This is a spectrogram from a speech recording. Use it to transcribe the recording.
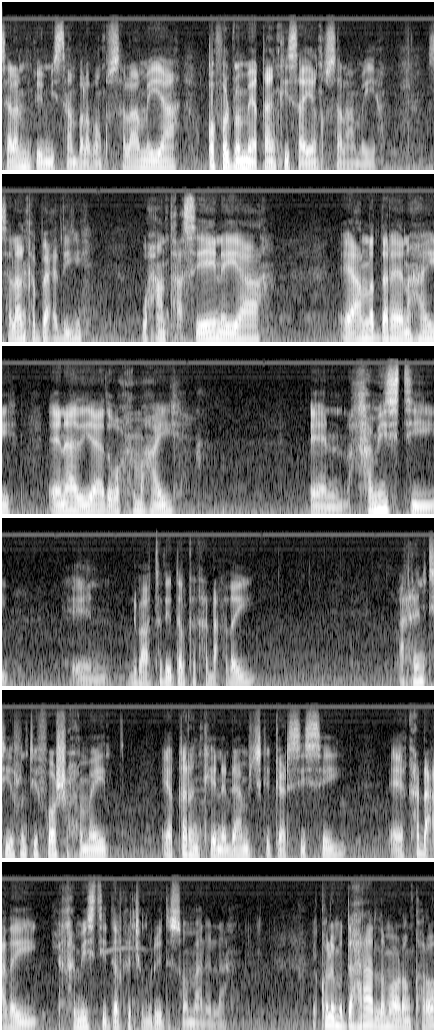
Salaan mugay miisaan bala baan ku salaamayaa qof walba meeqaankiisa ayaan ku salaamayaa salaan bacdi waxaan tacsiyeynayaa ee aan la dareenahay een aada iyo aada uga xumahay khamiistii dhibaatadii dalka ka dhacday. Arintii runtii foosha xumayd ee qarankeena daamijka gaadhsiisay ee ka dhacday khamiistii dalka jamhuuriyadda somalilan kole mudaharaad lama odhan karo.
